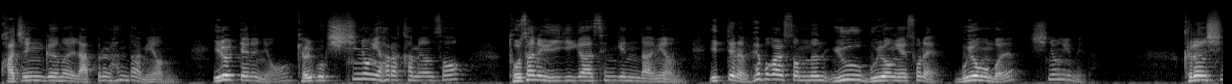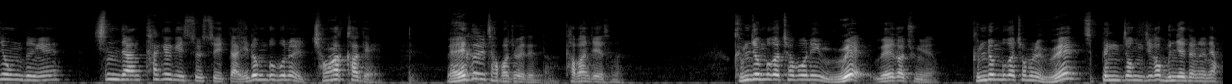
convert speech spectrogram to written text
과징금을 납부를 한다면 이럴 때는요 결국 신용이 하락하면서 도산의 위기가 생긴다면 이때는 회복할 수 없는 유무용의 손해 무용은 뭐예요? 신용입니다. 그런 신용 등의 심대한 타격이 있을 수 있다. 이런 부분을 정확하게 맥을 잡아줘야 된다. 답안지에서는. 금전부가 처분이 왜, 왜가 중요해요. 금전부가 처분이 왜 집행정지가 문제되느냐.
